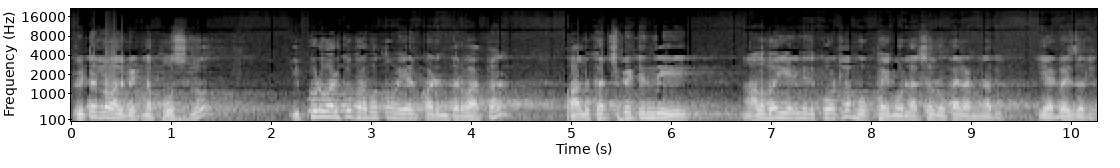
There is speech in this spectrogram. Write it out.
ట్విట్టర్లో వాళ్ళు పెట్టిన పోస్ట్లో ఇప్పటి వరకు ప్రభుత్వం ఏర్పడిన తర్వాత వాళ్ళు ఖర్చు పెట్టింది నలభై ఎనిమిది కోట్ల ముప్పై మూడు లక్షల రూపాయలు అంటున్నారు ఈ అడ్వైజర్లు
